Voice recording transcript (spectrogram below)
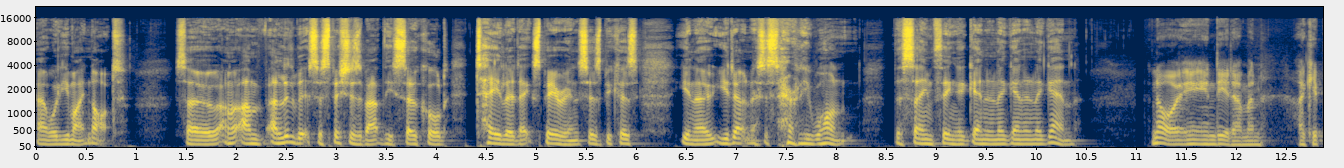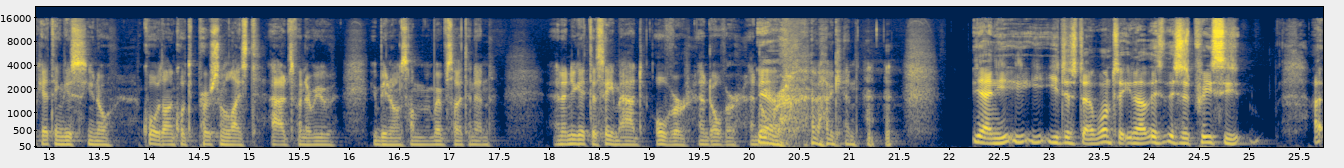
Uh, well, you might not. So I'm, I'm a little bit suspicious about these so-called tailored experiences because you know you don't necessarily want the same thing again and again and again. no, indeed. I mean, I keep getting this, you know, quote unquote personalized ads whenever you you've been on some website, and then and then you get the same ad over and over and Yeah. over again. Yeah, and you, you just don't want it. You know, this this is pre- uh,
